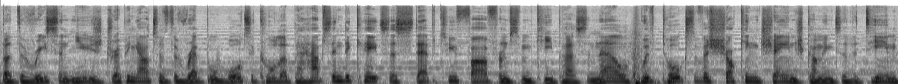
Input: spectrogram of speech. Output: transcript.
But the recent news dripping out of the Red Bull water cooler perhaps indicates a step too far from some key personnel, with talks of a shocking change coming to the team,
